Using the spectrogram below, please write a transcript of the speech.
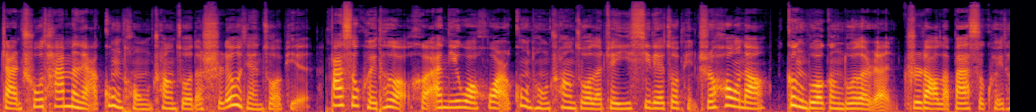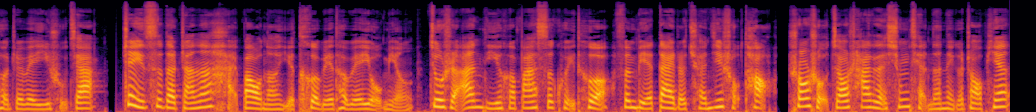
展出他们俩共同创作的十六件作品。巴斯奎特和安迪沃霍尔共同创作了这一系列作品之后呢，更多更多的人知道了巴斯奎特这位艺术家。这一次的展览海报呢，也特别特别有名，就是安迪和巴斯奎特分别戴着拳击手套，双手交叉在胸前的那个照片。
